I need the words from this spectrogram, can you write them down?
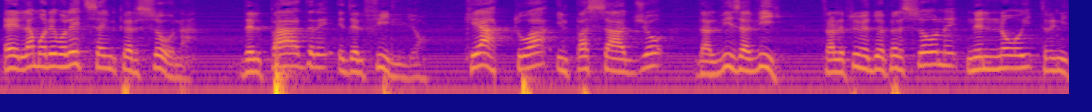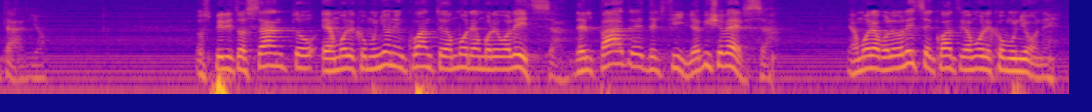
È l'amorevolezza in persona del padre e del figlio che attua il passaggio dal vis-à-vis tra le prime due persone nel noi trinitario. Lo Spirito Santo è amore e comunione in quanto è amore e amorevolezza del padre e del figlio e viceversa e amore e amorevolezza in quanto è amore e comunione.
